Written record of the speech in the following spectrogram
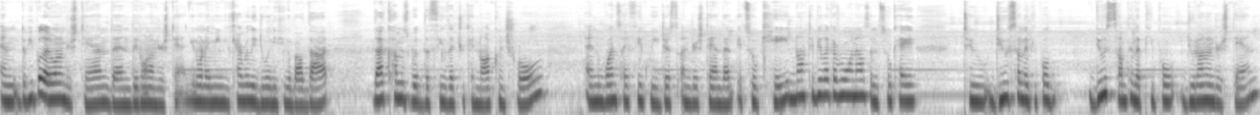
And the people that don't understand then they don't understand. You know what i mean? You can't really do anything about that. That comes with the things that you cannot control and once I think we just understand that it's okay not to be like everyone else and it's okay to do something people do something that people do not understand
